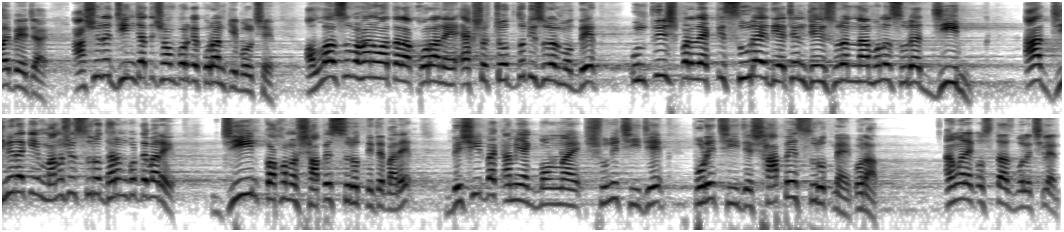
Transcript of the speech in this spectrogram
ভয় পেয়ে যায়। আসলে জিন জাতি সম্পর্কে কোরআন কি বলছে? আল্লাহ সুবাহান ওয়া তারা কোরআনে একশো চোদ্দোটি সুরার মধ্যে উনত্রিশ পারের একটি সুরাই দিয়েছেন, যেই সুরার নাম হলো সুরা জিন। আর জিনেরা কি মানুষের সুরত ধারণ করতে পারে? জিন কখনো সাপের সুরত নিতে পারে? বেশিরভাগ আমি এক বর্ণনায় শুনেছি যে, পড়েছি যে সাপের সুরত নেয় ওরা। আমার এক ওস্তাজ বলেছিলেন,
